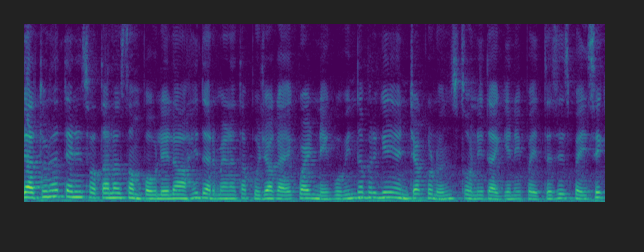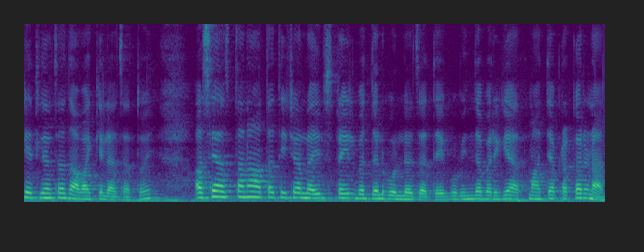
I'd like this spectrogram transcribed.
त्यातूनच त्यांनी स्वतःला संपवलेलं आहे. दरम्यान आता पूजा गायकवाडने गोविंद बर्गे यांच्याकडून सोने दागिने पै तसेच पैसे घेतल्याचा दावा केला जातो आहे असे असताना आता तिच्या लाईफस्टाईलबद्दल बोललं जाते. गोविंद बर्गे आत्महत्या प्रकरणात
